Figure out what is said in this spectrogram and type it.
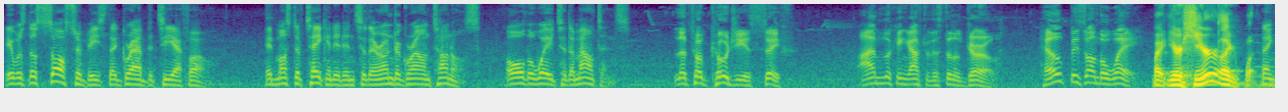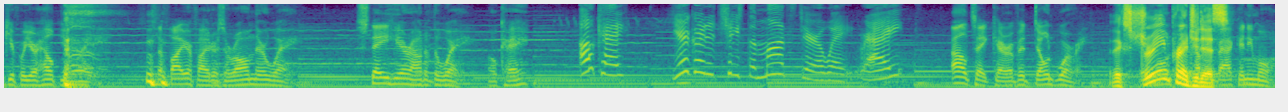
it was the saucer beast that grabbed the TFO. It must have taken it into their underground tunnels, all the way to the mountains. Let's hope Koji is safe. I'm looking after this little girl. Help is on the way. Wait, you're here? Like, what? Thank you for your help, young lady. the firefighters are on their way. Stay here out of the way, okay? Okay, you're going to chase the monster away, right? I'll take care of it, don't worry. With extreme won't be coming prejudice. back anymore.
